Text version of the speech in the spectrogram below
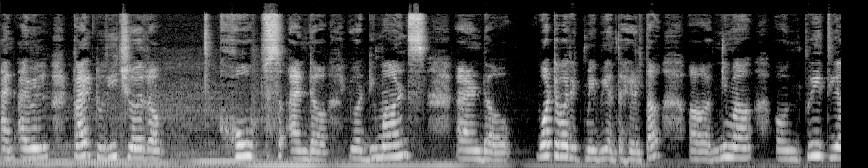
And I will try to reach your hopes and your demands and whatever it may be ಅಂತ ಹೇಳ್ತಾ. ಆ, ನಿಮ್ಮ ಒಂದು ಪ್ರೀತಿಯ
